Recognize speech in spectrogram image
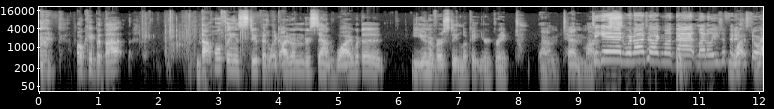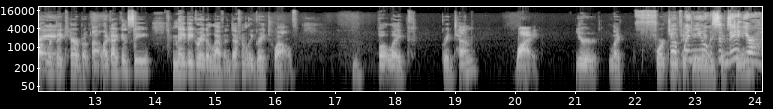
okay, but that that whole thing is stupid. Like I don't understand why would a university look at your grade tw- um, 10 marks? Tegan, we're not talking about that. Let Alicia finish what, the story. what would they care about that? Like, I can see maybe grade 11, definitely grade 12. But, like, grade 10? Why? You're, like, 14, But 15, when you maybe submit 16? your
